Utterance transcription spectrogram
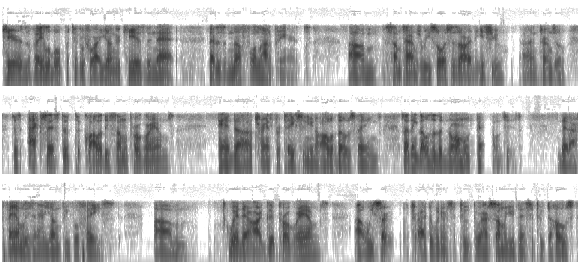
care is available, particularly for our younger kids, then that that is enough for a lot of parents. Um, sometimes resources are an issue uh, in terms of just access to, to quality summer programs and uh, transportation. You know, all of those things. So I think those are the normal challenges that our families and our young people face. Um, where there are good programs, uh, we certainly try at the Winter Institute through our Summer Youth Institute to host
